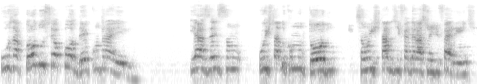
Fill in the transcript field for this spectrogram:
usa todo o seu poder contra ele. E às vezes são o Estado como um todo, são estados de federações diferentes.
